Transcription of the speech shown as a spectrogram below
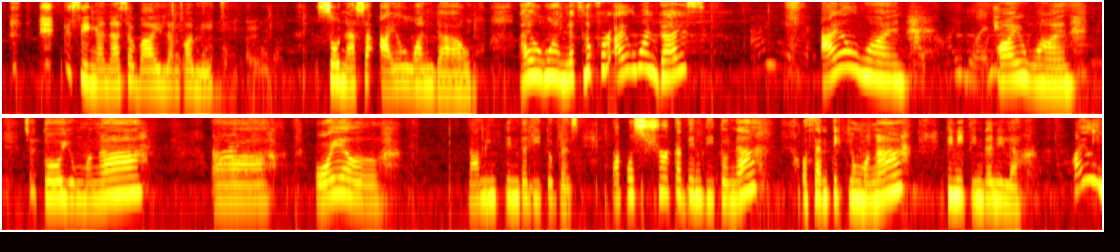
Kasi nga, nasa bahay lang kami. So, nasa aisle 1 daw. Aisle 1. Let's look for aisle 1, guys. Aisle 1. Aisle 1. So, ito yung mga ah oil. Daming tinda dito, guys. Tapos, sure ka din dito na authentic yung mga tinitinda nila. Aisle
